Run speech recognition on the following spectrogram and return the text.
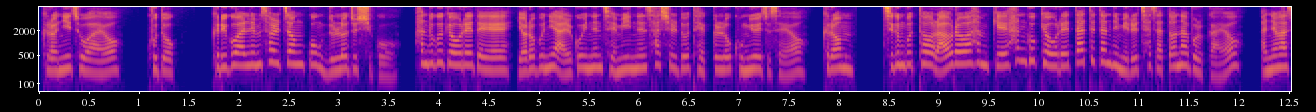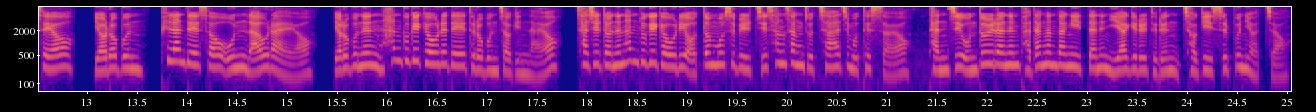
그러니 좋아요, 구독, 그리고 알림 설정 꼭 눌러주시고 한국의 겨울에 대해 여러분이 알고 있는 재미있는 사실도 댓글로 공유해주세요. 그럼 지금부터 라우라와 함께 한국 겨울의 따뜻한 의미를 찾아 떠나볼까요? 안녕하세요. 여러분, 핀란드에서 온 라우라예요. 여러분은 한국의 겨울에 대해 들어본 적 있나요? 사실 저는 한국의 겨울이 어떤 모습일지 상상조차 하지 못했어요. 단지 온돌이라는 바닥 한 방이 있다는 이야기를 들은 적이 있을 뿐이었죠.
